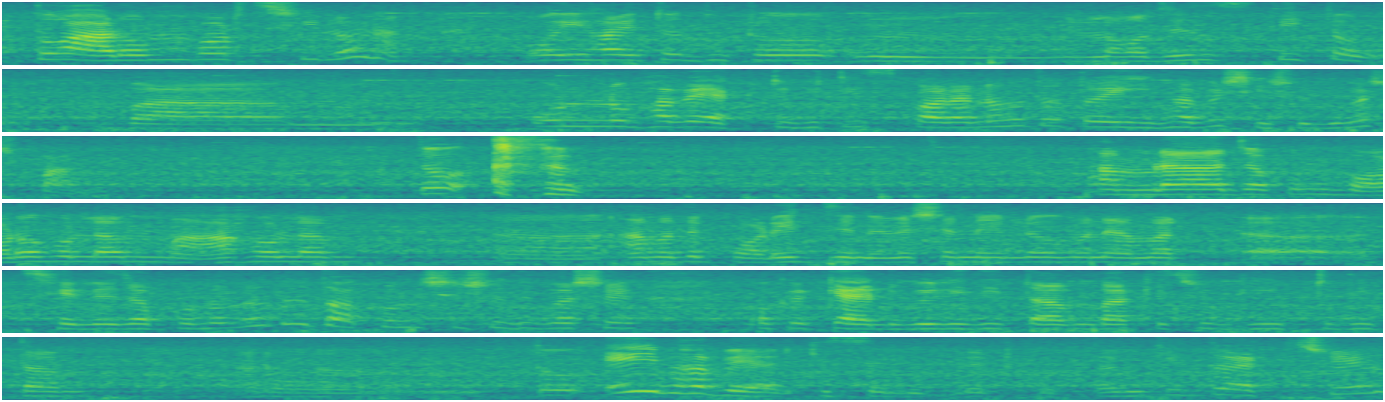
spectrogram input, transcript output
এত আড়ম্বর ছিল না। ওই হয়তো দুটো লজেন্স দিত বা অন্যভাবে অ্যাক্টিভিটিস করানো হতো। তো এইভাবে শিশু দিবস পালন তো আমরা যখন বড় হলাম, মা হলাম আমাদের পরের জেনারেশন এলো মানে আমার ছেলে যখন হলো, তো তখন শিশু দিবসে ওকে ক্যাডবেরি দিতাম বা কিছু গিফট দিতাম। তো এইভাবে আর কি সেলিব্রেট করতাম। কিন্তু অ্যাকচুয়াল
